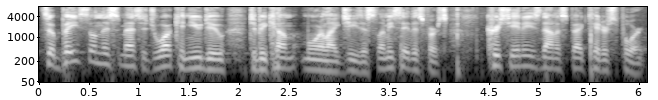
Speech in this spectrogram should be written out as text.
so based on this message, what can you do to become more like Jesus? Let me say this first Christianity is not a spectator sport.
